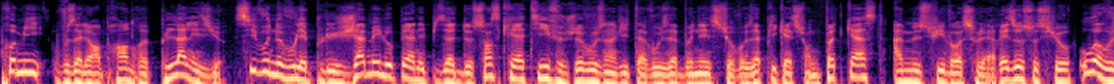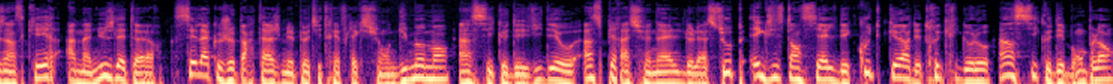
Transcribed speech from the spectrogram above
Promis, vous allez en prendre plein les yeux. Si vous ne voulez plus jamais louper un épisode de Sens Créatif, je vous invite à vous abonner sur vos applications de podcast, à me suivre sur les réseaux sociaux ou à vous inscrire à ma newsletter. C'est là que je partage mes petites réflexions du moment, ainsi que des vidéos inspirationnelles, de la soupe existentielle, des coups de cœur, des trucs rigolos, ainsi que des bons plans.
